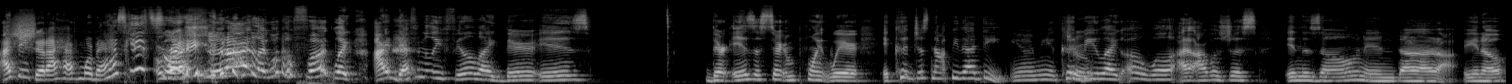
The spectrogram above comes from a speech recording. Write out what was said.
I think Should I have more baskets? right? Like- Should I? Like, what the fuck? Like, I definitely feel like there is. There is a certain point where it could just not be that deep. You know what I mean? It could True. be like, oh well, I, I was just in the zone and da da da. You know.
